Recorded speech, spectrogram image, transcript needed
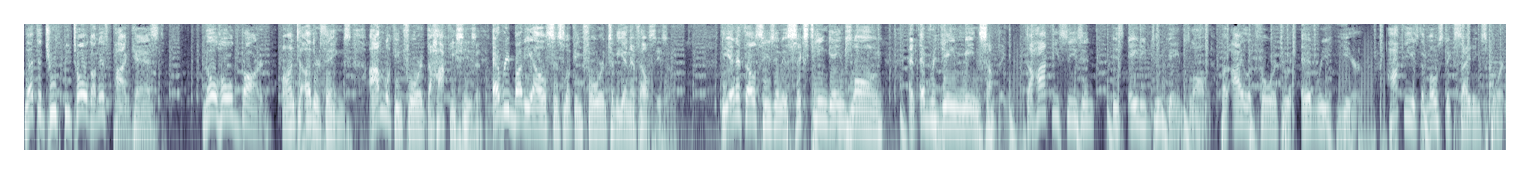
Let the truth be told on this podcast. No holds barred. On to other things. I'm looking forward to hockey season. Everybody else is looking forward to the NFL season. The NFL season is 16 games long, and every game means something. The hockey season is 82 games long, but I look forward to it every year. Hockey is the most exciting sport.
